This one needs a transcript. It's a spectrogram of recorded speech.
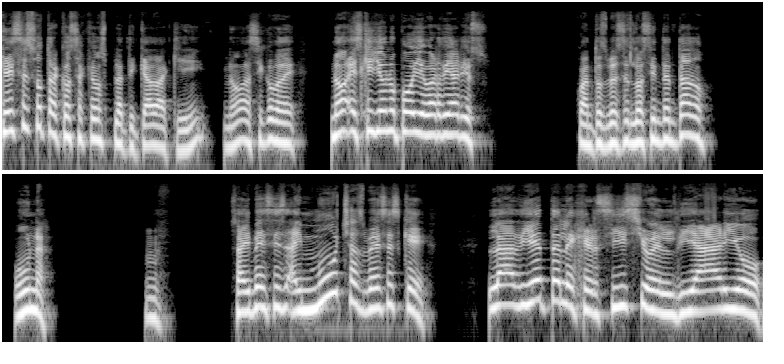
Que esa es otra cosa que hemos platicado aquí, ¿no? Así como de, no, es que yo no puedo llevar diarios. ¿Cuántas veces lo has intentado? Una. Mm. O sea, hay veces, hay muchas veces que la dieta, el ejercicio, el diario,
